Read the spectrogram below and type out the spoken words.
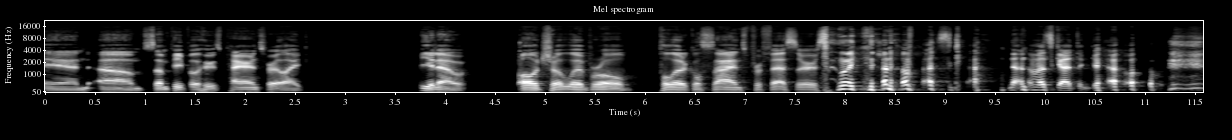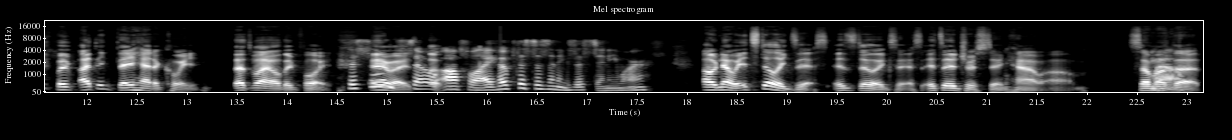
and um, some people whose parents were like you know ultra liberal political science professors. Like none of us got none of us got to go. But i think they had a queen that's my only point this sounds Anyway, so so- awful i hope this doesn't exist anymore Oh no, it still exists. It still exists. It's interesting how um some of the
